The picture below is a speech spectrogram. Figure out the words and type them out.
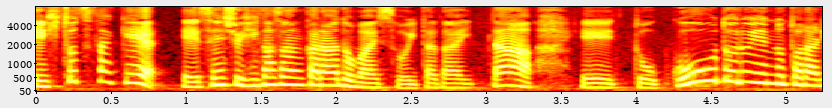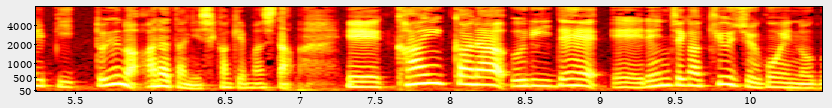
えー、一つだけ、えー、先週比嘉さんからアドバイスをいただいた、えっ、ー、と、5ドル円のトラリピというのを新たに仕掛けました。えー、買いから売りで、えー、レンジが95円の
